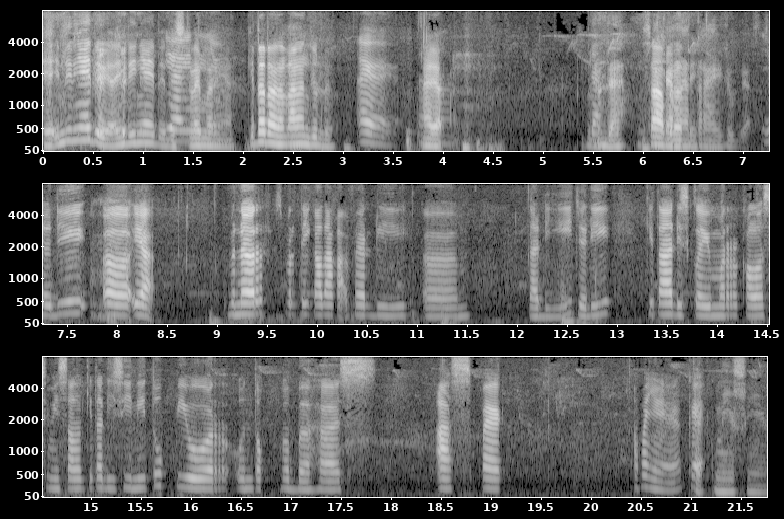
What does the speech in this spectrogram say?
Ya intinya itu ya, intinya itu Iya, disclaimernya. Kita tanda tangan dulu. Ayo. ayo. Ayo. Dah. Udah, Sah berarti. juga. Jadi eh, ya benar seperti kata Kak Ferdi em, tadi. Jadi kita disclaimer kalau semisal kita di sini tuh pure untuk ngebahas aspek apanya ya kayak Teknisnya.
